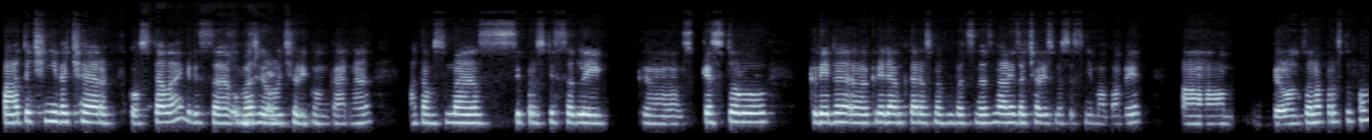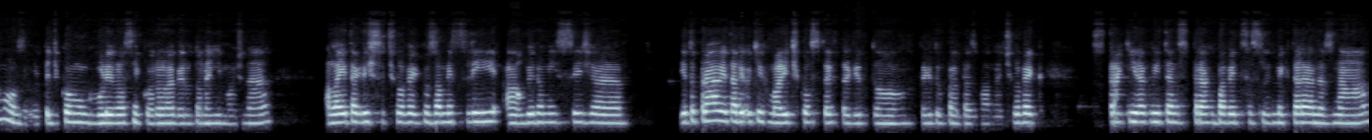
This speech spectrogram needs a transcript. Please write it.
páteční večer v kostele, kdy se uvařilo chili con carne a tam jsme si prostě sedli k, ke stolu k, lidé, k lidem, které jsme vůbec neznali, začali jsme se s nima bavit a bylo to naprosto famózní. Teď kvůli vlastně koronaviru to není možné, ale i tak, když se člověk zamyslí a uvědomí si, že je to právě tady o těch maličkostech, tak je to, tak je to úplně bezvadné. Člověk ztratí takový ten strach bavit se s lidmi, které nezná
